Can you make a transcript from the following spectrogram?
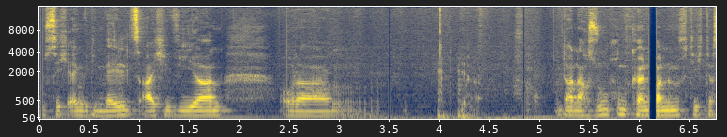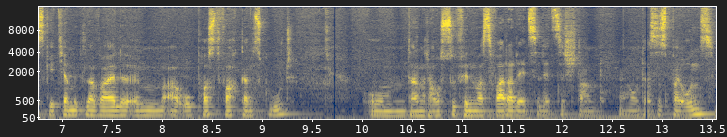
muss sich irgendwie die Mails archivieren oder danach suchen können vernünftig. Das geht ja mittlerweile im AO-Postfach ganz gut, um dann rauszufinden, was war da der letzte Stand. Ja, und das ist bei uns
